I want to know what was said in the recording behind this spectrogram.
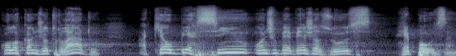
Colocando de outro lado, aqui é o bercinho onde o bebê Jesus repousa.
